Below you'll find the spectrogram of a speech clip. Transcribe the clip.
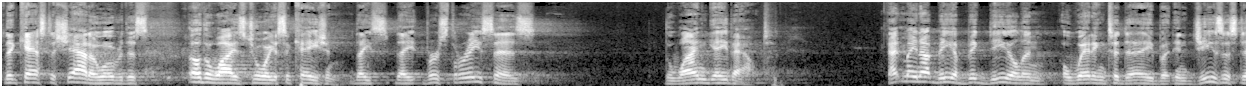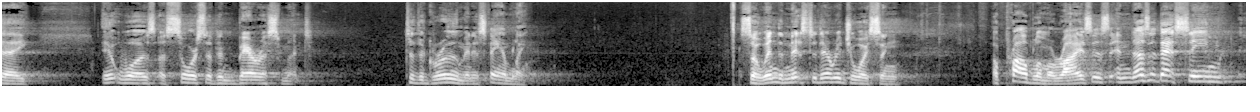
that cast a shadow over this otherwise joyous occasion. They, they, verse 3 says, The wine gave out. That may not be a big deal in a wedding today, but in Jesus' day, it was a source of embarrassment to the groom and his family. So, in the midst of their rejoicing, a problem arises. And doesn't that seem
